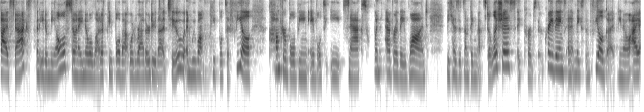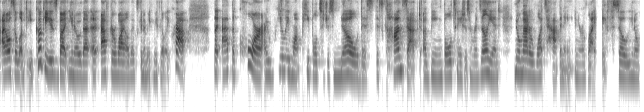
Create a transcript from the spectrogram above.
five snacks than eat a meal. So, and I know a lot of people that would rather do that too. And we want people to feel comfortable being able to eat snacks whenever they want because it's something that's delicious. It curbs their cravings and it makes them feel good. You know, I, I also love to eat cookies, but you know, that uh, after a while, that's going to make me feel like crap but at the core i really want people to just know this this concept of being bold tenacious and resilient no matter what's happening in your life. So you know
